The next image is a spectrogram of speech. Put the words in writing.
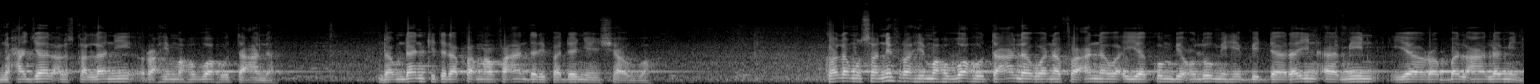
Ibn Hajar Al-Asqalani rahimahullahu taala. Mudah-mudahan kita dapat manfaat daripadanya insya-Allah. Qala musannif rahimahullahu taala wa nafa'ana wa iyyakum bi ulumihi bid-darain amin ya rabbal alamin.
